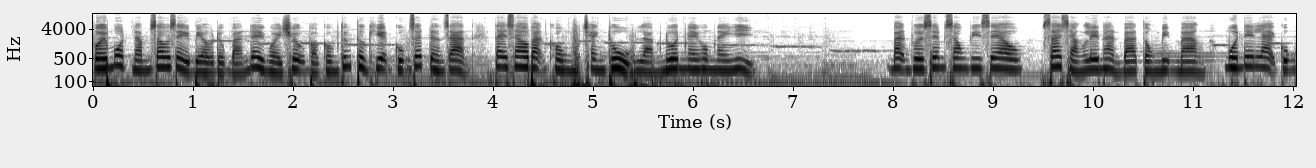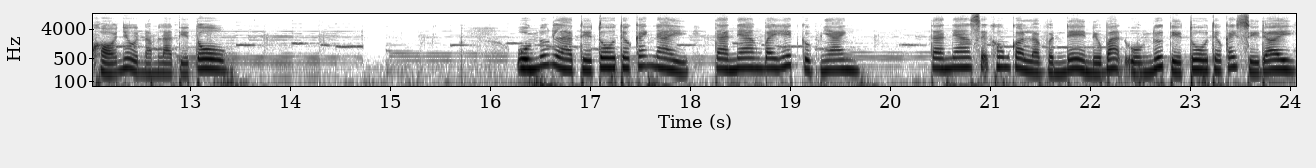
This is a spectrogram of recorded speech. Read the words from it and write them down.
Với một nắm rau rẻ bèo được bán đầy ngoài chợ và công thức thực hiện cũng rất đơn giản, tại sao bạn không tranh thủ làm luôn ngay hôm nay nhỉ? Bạn vừa xem xong video, da trắng lên hẳn ba tông mịn màng, muốn đen lại cũng khó nhờ nằm lá tía tô. Uống nước lá tía tô theo cách này, tàn nhang bay hết cực nhanh. Tàn nhang sẽ không còn là vấn đề nếu bạn uống nước tía tô theo cách dưới đây.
